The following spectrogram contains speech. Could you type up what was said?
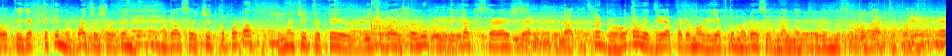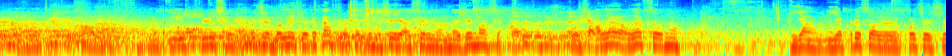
от як ти кинув, бачиш, що один раз чітко попав, значить ти відчуваєш руку і так стараєшся кидати. Так, готовий для перемоги. Я в тому році в мене друге місце по дарту. було. От. А, і плюс хоче болить рука трохи, тому що я сильно не займався. Ось, але, але все одно. Я, я просто е, хочу, що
